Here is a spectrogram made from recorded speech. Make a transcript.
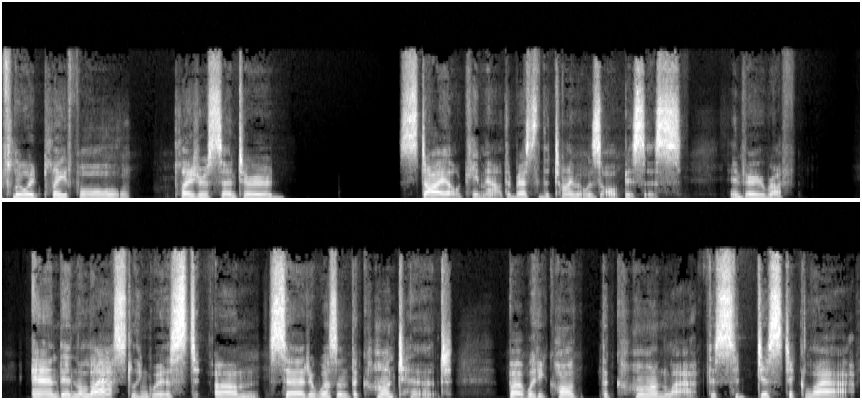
fluid, playful, pleasure centered style came out. The rest of the time, it was all business and very rough. And then the last linguist um, said it wasn't the content, but what he called the con laugh, the sadistic laugh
